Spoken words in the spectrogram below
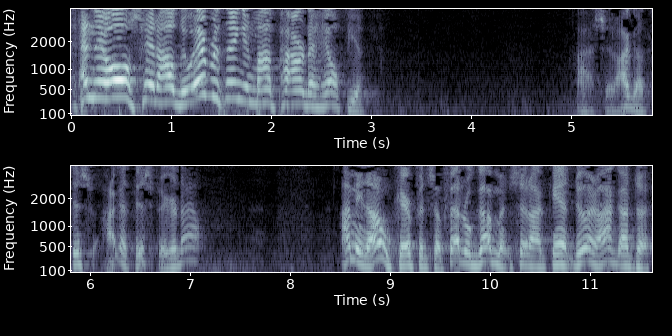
And they all said, I'll do everything in my power to help you. I said, I got this, I got this figured out. I mean, I don't care if it's a federal government said I can't do it. I got the,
